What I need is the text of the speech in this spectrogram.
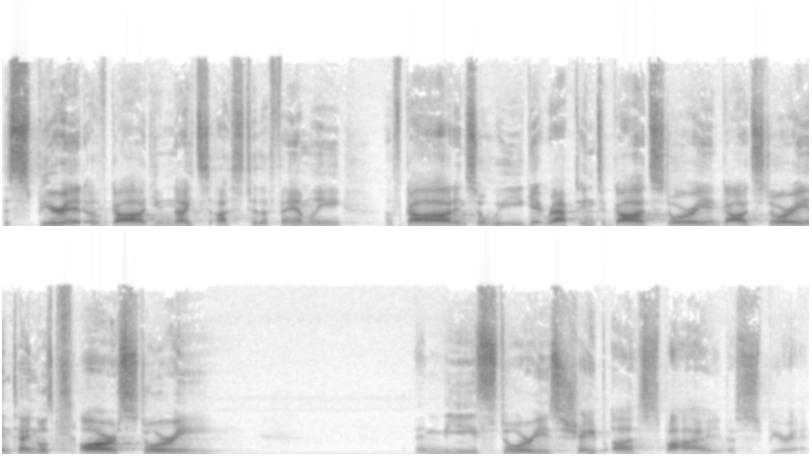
The Spirit of God unites us to the family of God. And so we get wrapped into God's story, and God's story entangles our story. And these stories shape us by the Spirit.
